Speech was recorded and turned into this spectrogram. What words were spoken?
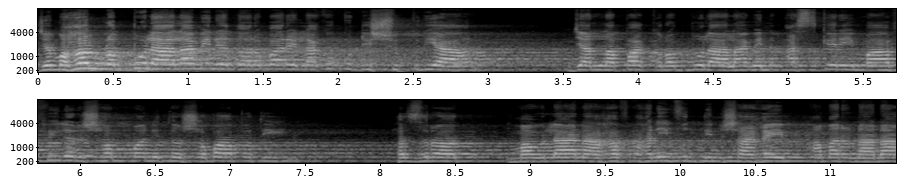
যে মহান রব্বুল আলমিনের দরবারে লাখো কোটি শুক্রিয়া যে আল্লাহ পাক রব্বুল আলমিন আজকের এই মাহফিলের সম্মানিত সভাপতি হজরত মাওলানা হানিফুদ্দিন সাহেব, আমার নানা,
